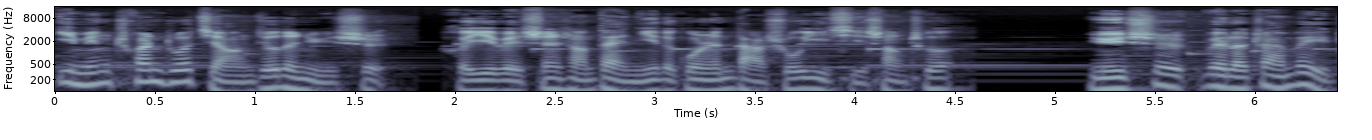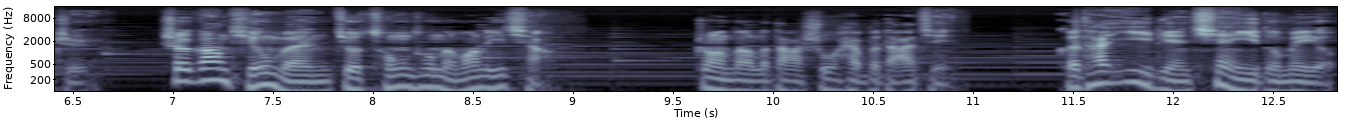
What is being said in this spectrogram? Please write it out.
一名穿着讲究的女士和一位身上带泥的工人大叔一起上车。女士为了占位置，车刚停稳就匆匆地往里抢，撞到了大叔还不打紧，可他一点歉意都没有，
